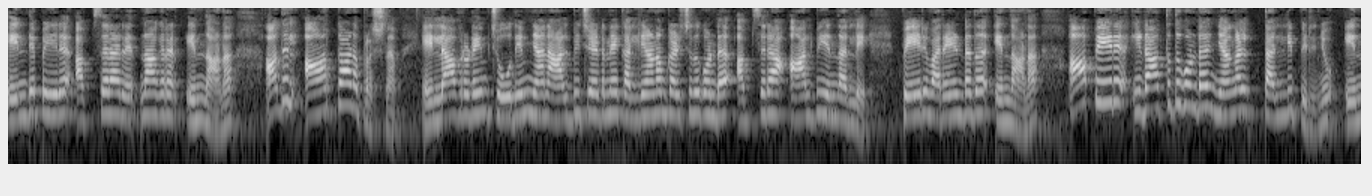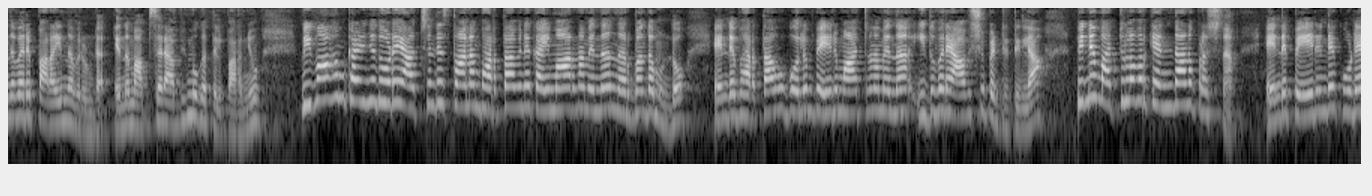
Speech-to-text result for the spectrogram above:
എന്റെ പേര് അപ്സര രത്നാകരൻ എന്നാണ്. അതിൽ ആർക്കാണ് പ്രശ്നം? എല്ലാവരുടെയും ചോദ്യം ഞാൻ ആൽബി ചേട്ടനെ കല്യാണം കഴിച്ചതുകൊണ്ട് അപ്സര ആൽബി എന്നല്ലേ? പേര് വരേണ്ടത് എന്നാണ്. ആ പേര് ഇടാത്തത് കൊണ്ട് ഞങ്ങൾ തല്ലിപ്പിരിഞ്ഞു എന്നുവരെ പറയുന്നവരുണ്ട് എന്നും അപ്സര അഭിമുഖത്തിൽ പറഞ്ഞു. വിവാഹം കഴിഞ്ഞതോടെ അച്ഛന്റെ സ്ഥാനം ഭർത്താവിന് കൈമാറണമെന്ന് നിർബന്ധമുണ്ടോ? എന്റെ ഭർത്താവ് പോലും പേര് മാറ്റണമെന്ന് ഇതുവരെ ആവശ്യപ്പെട്ടിട്ടില്ല. പിന്നെ മറ്റുള്ളവർക്ക് എന്താണ് പ്രശ്നം? എന്റെ പേരിന്റെ കൂടെ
